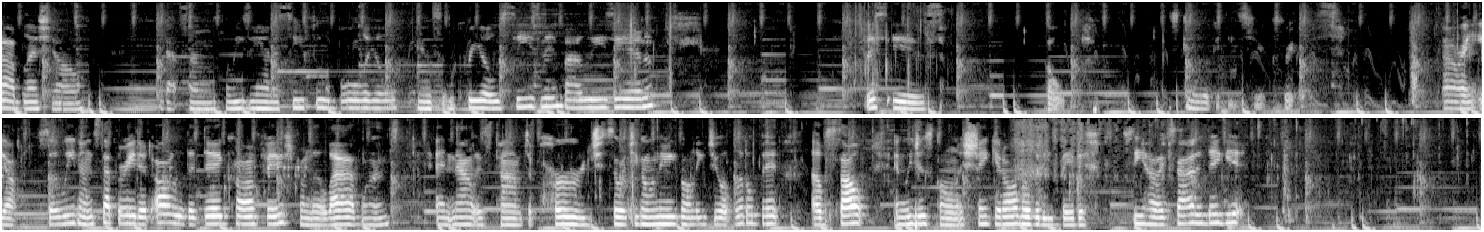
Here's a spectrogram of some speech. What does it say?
God bless y'all. Got some Louisiana seafood boil and some Creole seasoning by Louisiana. This is gold. Just gonna look at these here critters. Alright, y'all. So we done separated all of the dead crawfish from the live ones. And now it's time to purge. So what you're gonna need, you're gonna need you a little bit of salt. And we just gonna shake it all over these babies. See how excited they get?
